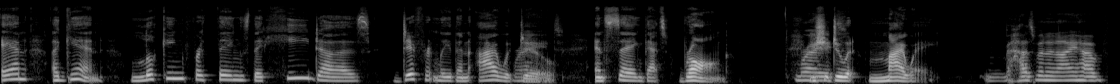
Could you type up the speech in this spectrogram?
and again, looking for things that he does differently than I would do and saying that's wrong. Right. You should do it my way. husband and I have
